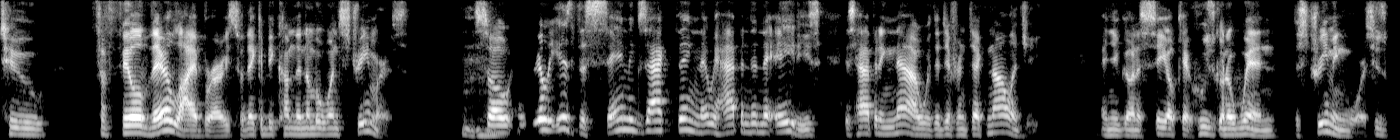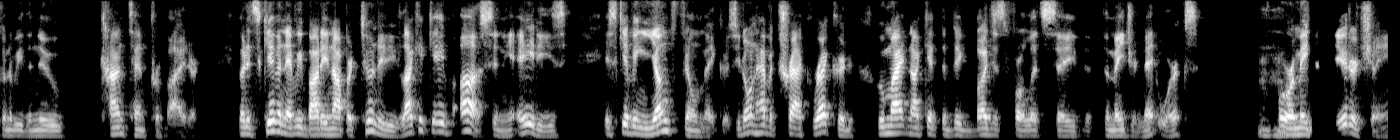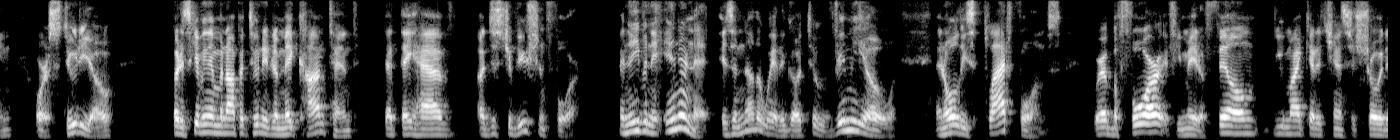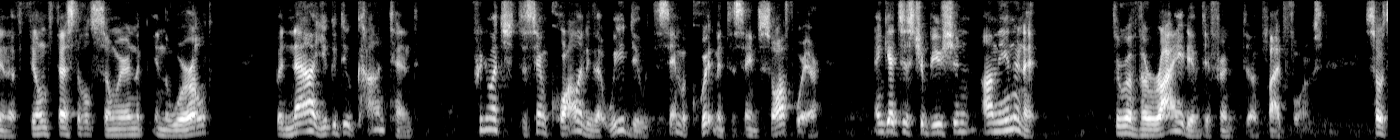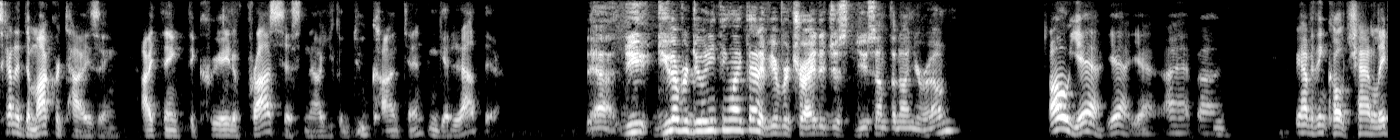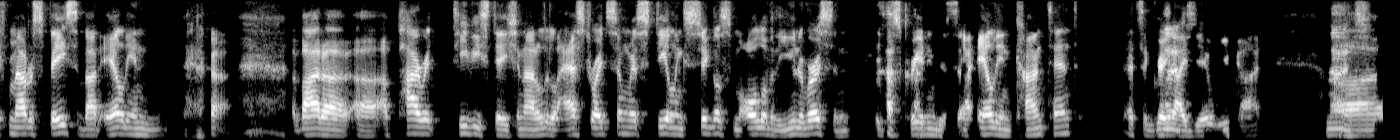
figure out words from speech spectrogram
to fulfill their library so they can become the number one streamers. Mm-hmm. So it really is the same exact thing that happened in the 80s is happening now with a different technology. And you're going to see, okay, who's going to win the streaming wars? Who's going to be the new content provider? But it's given everybody an opportunity, like it gave us in the 80s. It's giving young filmmakers who don't have a track record who might not get the big budgets for, let's say, the, the major networks mm-hmm. or a major theater chain or a studio, but it's giving them an opportunity to make content that they have a distribution for. And even the internet is another way to go too. Vimeo and all these platforms where before, if you made a film, you might get a chance to show it in a film festival somewhere in the in the world. But now you could do content pretty much the same quality that we do with the same equipment, the same software, and get distribution on the internet through a variety of different uh, platforms. So it's kind of democratizing, I think, the creative process. Now you can do content and get it out there. Yeah. Do you do you ever do anything like that? Have you ever tried to just do something on your own? Oh yeah, yeah, yeah. I have. Uh, we have a thing called Channel Eight from Outer Space about alien about a, a, a, pirate TV station on a little asteroid somewhere, stealing signals from all over the universe, and it's just creating this uh, alien content. That's a great nice. idea we've got. Nice. Uh,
